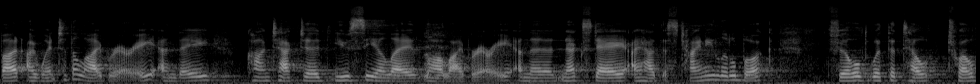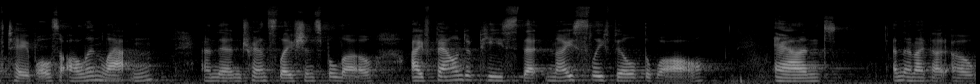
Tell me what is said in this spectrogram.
but I went to the library and they contacted UCLA Law Library, and the next day I had this tiny little book filled with the 12 tables, all in Latin, and then translations below, I found a piece that nicely filled the wall. And, and then I thought, oh,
